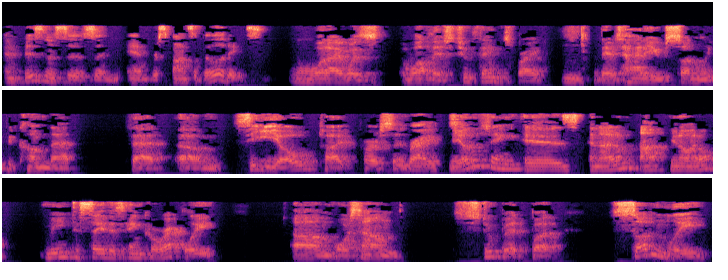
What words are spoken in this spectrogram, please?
and businesses and, and responsibilities. What I was, well, there's two things, right? Mm. There's how do you suddenly become that, that, um, CEO type person. Right. The other thing is, and I don't, uh, you know, I don't mean to say this incorrectly, um, or sound stupid, but suddenly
